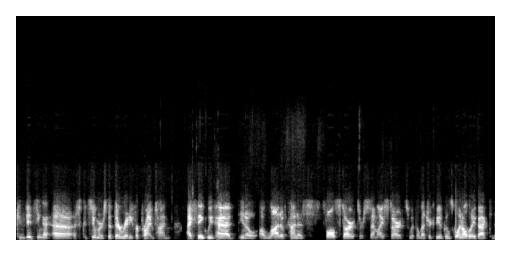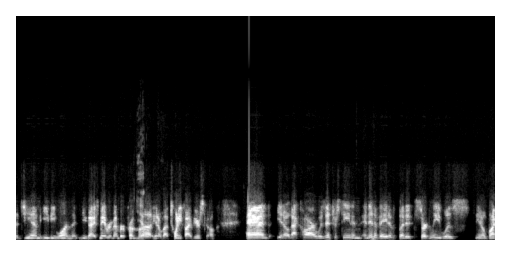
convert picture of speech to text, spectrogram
convincing uh, consumers that they're ready for prime time. I think we've had you know a lot of kind of false starts or semi starts with electric vehicles going all the way back to the GM EV1 that you guys may remember from yep. uh, you know about 25 years ago. And you know that car was interesting and, and innovative, but it certainly was you know by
